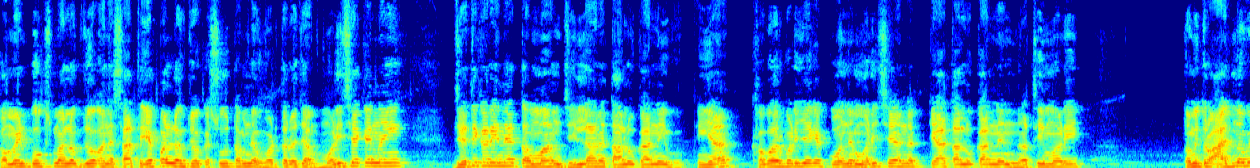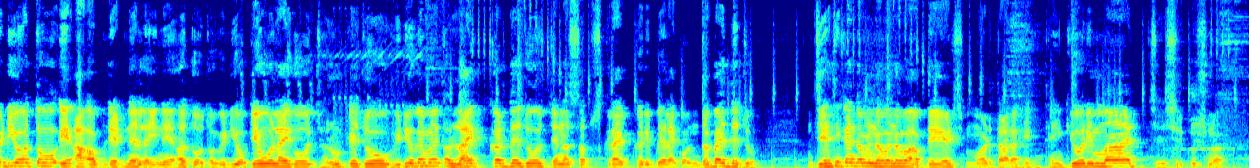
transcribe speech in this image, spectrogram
કમેન્ટ બોક્સમાં લખજો અને સાથે એ પણ લખજો કે શું તમને વળતર રજા મળી છે કે નહીં? જેથી કરીને તમામ જિલ્લા અને તાલુકાની અહીંયા ખબર પડી જાય કે કોને મળી છે અને કયા તાલુકાને નથી મળી. તો મિત્રો, આજનો વીડિયો હતો, એ આ અપડેટને લઈને હતો. તો વીડિયો કેવો લાગ્યો જરૂર કહેજો. વીડિયો ગમે તો લાઈક કરી દેજો, ચેનલ સબસ્ક્રાઇબ કરી બેલ આઇકોન દબાવી દેજો. જેથી કરીને તમને નવા નવા અપડેટ્સ મળતા રહે. થેન્ક યુ વેરી મચ જય શ્રી કૃષ્ણ.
